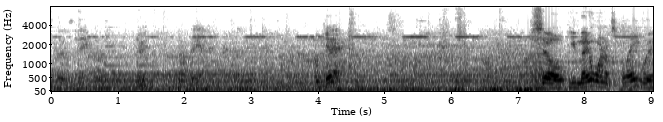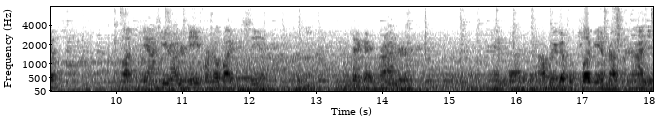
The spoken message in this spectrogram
Because it ain't really damaged. Okay. So you may want to play with, like down here underneath where nobody can see it. You can take that grinder and uh, I'll bring up a plug-in right behind you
